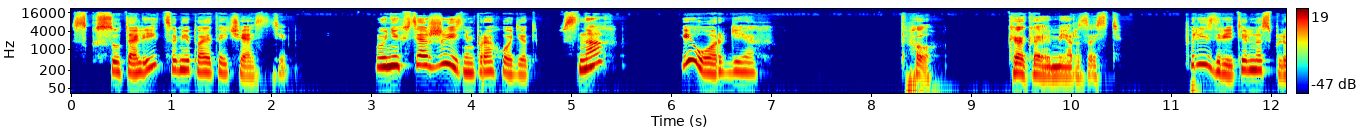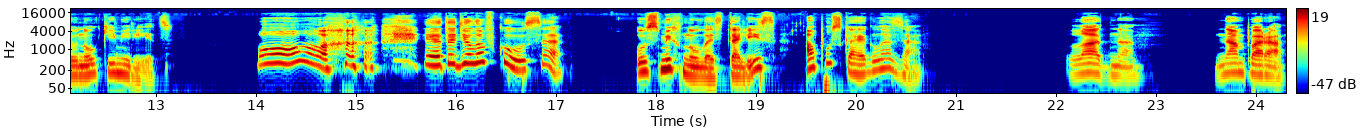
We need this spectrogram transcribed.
с ксутолицами по этой части? У них вся жизнь проходит в снах и оргиях. Фу, какая мерзость! Презрительно сплюнул кемериец. «О, это дело вкуса!» Усмехнулась Талис, опуская глаза. «Ладно, нам пора»,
